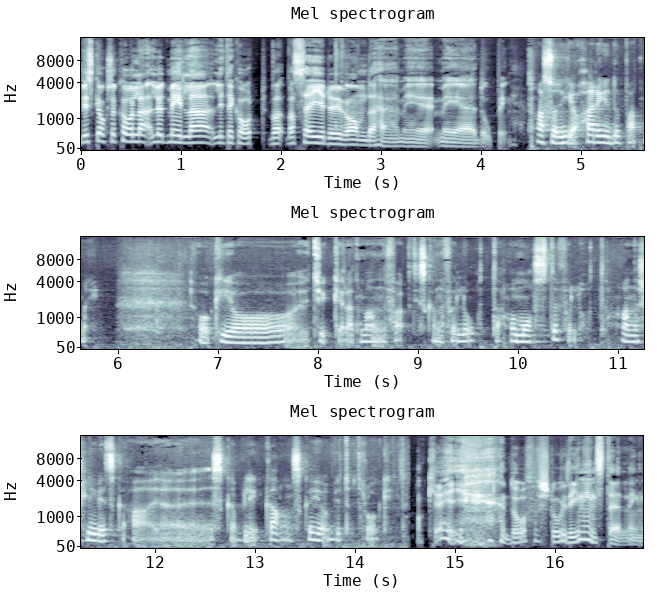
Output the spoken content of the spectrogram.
vi ska också kolla, Ludmilla, lite kort, vad, vad säger du om det här med, med doping? Alltså jag har ju dopat mig. Och jag tycker att man faktiskt kan förlåta och måste förlåta. Annars livet ska, eh, ska bli ganska jobbigt och tråkigt. Okej, då förstår vi din inställning.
